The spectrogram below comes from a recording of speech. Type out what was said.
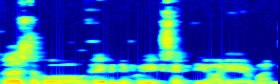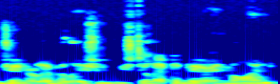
First of all, even if we accept the idea of one general evolution, we still have to bear in mind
